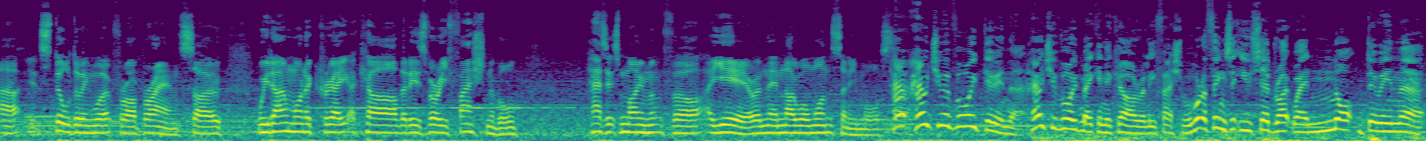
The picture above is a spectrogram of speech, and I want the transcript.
uh, it's still doing work for our brand. So we don't want to create a car that is very fashionable, has its moment for a year, and then no one wants anymore. So How, how do you avoid doing that? How do you avoid making a car really fashionable? What are things that you said, right, we're not doing that?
